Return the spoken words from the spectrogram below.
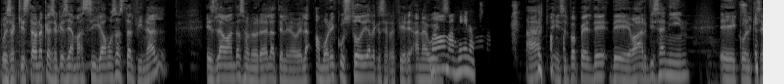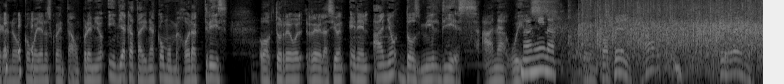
Pues aquí está una canción que se llama Sigamos hasta el final. Es la banda sonora de la telenovela Amor en Custodia a la que se refiere Ana Wills. No, imagínate. Ah, es el papel de, de Barbie Sanín, eh, con el que se ganó, como ella nos cuenta, un premio India Catalina como mejor actriz o actor revelación en el año 2010. Ana Wills. Imagínate. El papel. ¿ah? Qué bueno.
